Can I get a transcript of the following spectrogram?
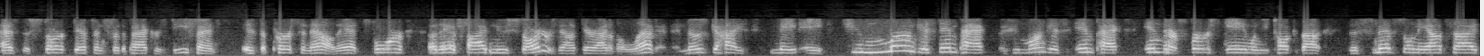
as the stark difference for the Packers defense is the personnel. They had four, uh, they had five new starters out there out of eleven, and those guys made a humongous impact, humongous impact in their first game. When you talk about the Smiths on the outside,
